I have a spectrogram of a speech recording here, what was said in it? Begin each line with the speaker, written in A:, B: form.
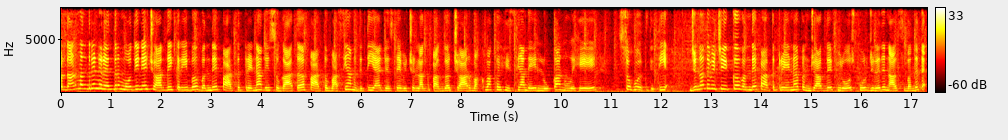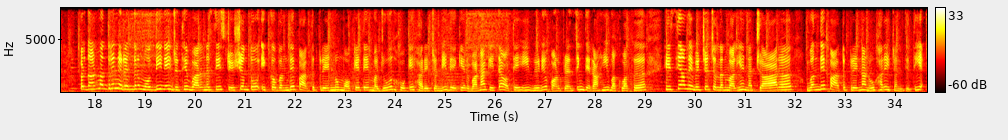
A: ਪ੍ਰਧਾਨ ਮੰਤਰੀ ਨਰਿੰਦਰ ਮੋਦੀ ਨੇ 4 ਦੇ ਕਰੀਬ ਵੰਦੇ ਭਾਰਤ ਟ੍ਰੇਨਾਂ ਦੀ ਸੁਗਾਤ ਭਾਰਤ ਵਾਸੀਆਂ ਨੂੰ ਦਿੱਤੀ ਹੈ, ਜਿਸ ਦੇ ਵਿੱਚ ਲਗਭਗ 4 ਵੱਖ-ਵੱਖ ਹਿੱਸਿਆਂ ਦੇ ਲੋਕਾਂ ਨੂੰ ਇਹ ਸਹੂਲਤ ਦਿੱਤੀ ਹੈ। ਜਿਨ੍ਹਾਂ ਦੇ ਵਿੱਚ ਇੱਕ ਵੰਦੇ ਭਾਰਤ ਟ੍ਰੇਨ ਪੰਜਾਬ ਦੇ ਫਿਰੋਜ਼ਪੁਰ ਜ਼ਿਲ੍ਹੇ ਦੇ ਨਾਲ ਸੰਬੰਧਿਤ ਹੈ। ਪ੍ਰਧਾਨ ਮੰਤਰੀ ਨਰਿੰਦਰ ਮੋਦੀ ਨੇ ਜਿੱਥੇ ਵਾਰਾਣਸੀ ਸਟੇਸ਼ਨ ਤੋਂ ਇੱਕ ਵੰਦੇ ਭਾਰਤ ਟ੍ਰੇਨ ਨੂੰ ਮੌਕੇ ਤੇ ਮੌਜੂਦ ਹੋ ਕੇ ਹਰੇ ਝੰਡੀ ਦੇ ਕੇ ਰਵਾਨਾ ਕੀਤਾ, ਉੱਥੇ ਹੀ ਵੀਡੀਓ ਕਾਨਫਰੈਂਸਿੰਗ ਦੇ ਰਾਹੀਂ ਵੱਖ-ਵੱਖ ਹਿੱਸਿਆਂ ਦੇ ਵਿੱਚ ਚੱਲਣ ਵਾਲੀਆਂ ਇਹਨਾਂ ਚਾਰ ਵੰਦੇ ਭਾਰਤ ਟ੍ਰੇਨਾਂ ਨੂੰ ਹਰੀ ਝੰਡੀ ਦਿੱਤੀ ਹੈ।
